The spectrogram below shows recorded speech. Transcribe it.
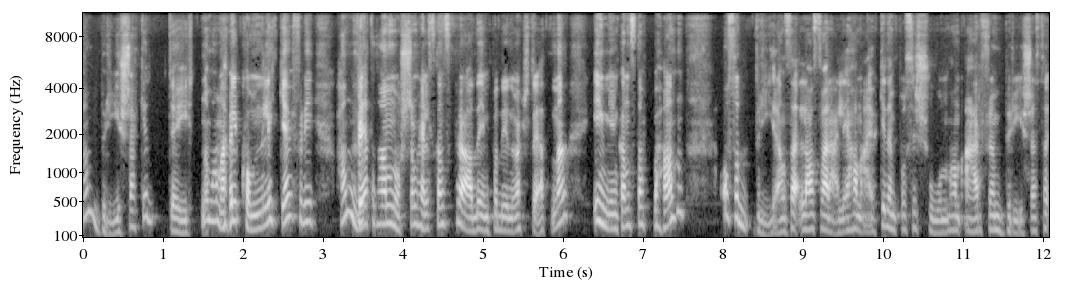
Han bryr seg ikke døyten om han er velkommen eller ikke, fordi han vet at han når som helst kan sprade inn på de universitetene. Ingen kan stoppe han. Og så bryr han seg, la oss være ærlige, han er jo ikke i den posisjonen han er for han bryr seg så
